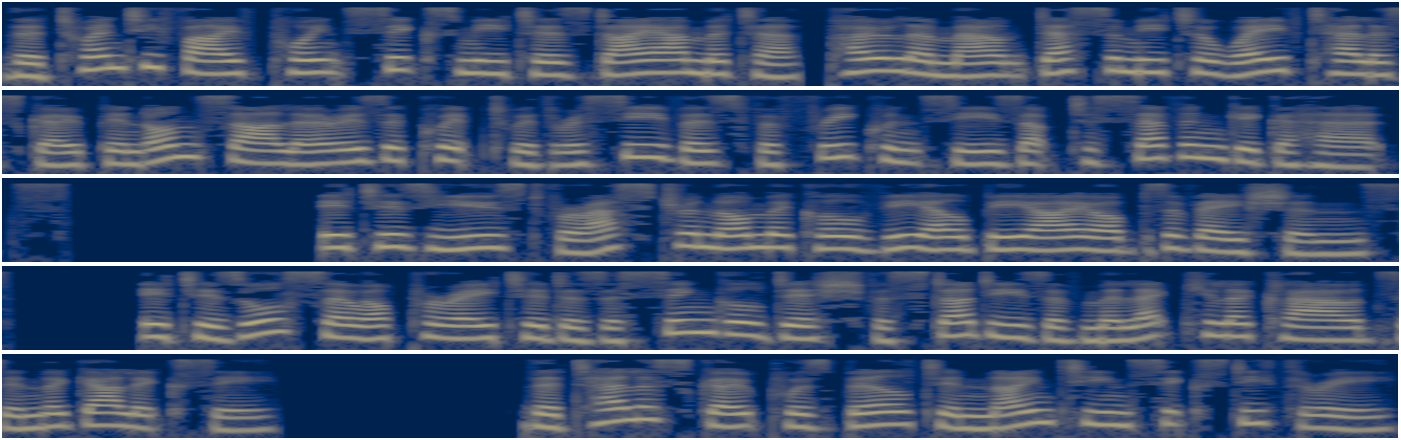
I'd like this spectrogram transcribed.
The 25.6 meters diameter polar Mount Decimeter wave telescope in Onsala is equipped with receivers for frequencies up to 7 GHz. It is used for astronomical VLBI observations. It is also operated as a single dish for studies of molecular clouds in the galaxy. The telescope was built in 1963.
